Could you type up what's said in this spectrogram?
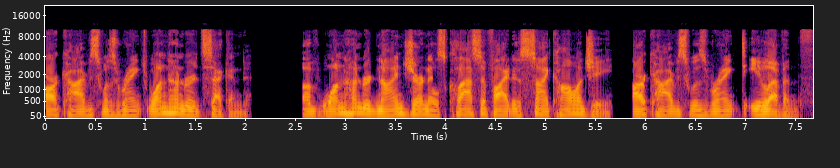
Archives was ranked 102nd. Of 109 journals classified as psychology, Archives was ranked 11th.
